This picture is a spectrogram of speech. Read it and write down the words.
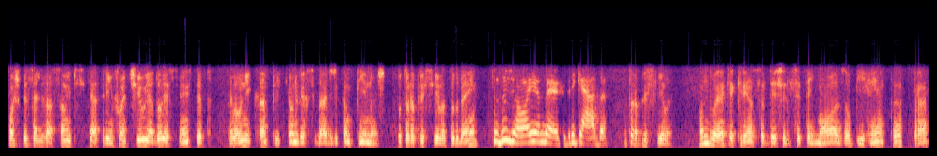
com especialização em psiquiatria infantil e adolescência pela Unicamp, que é a Universidade de Campinas. Doutora Priscila, tudo bem? Tudo jóia, Humberto. Obrigada. Doutora Priscila, quando é que a criança deixa de ser teimosa ou birrenta para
